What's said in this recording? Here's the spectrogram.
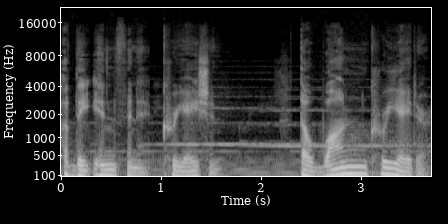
of the infinite creation, the one creator.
